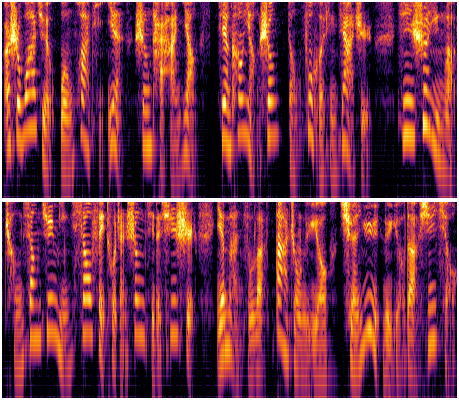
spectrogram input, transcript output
而是挖掘文化体验、生态涵养、健康养生等复合型价值，既顺应了城乡居民消费拓展升级的趋势，也满足了大众旅游、全域旅游的需求。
